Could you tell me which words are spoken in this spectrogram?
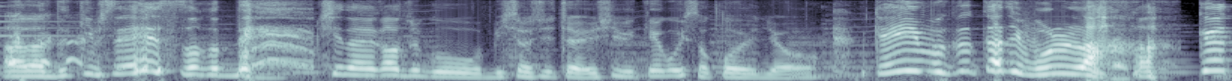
아 나 느낌 쎄했어 근데. 혹시나 해가지고 미션 진짜 열심히 깨고 있었거든요. 게임은 끝까지 몰라. 끝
